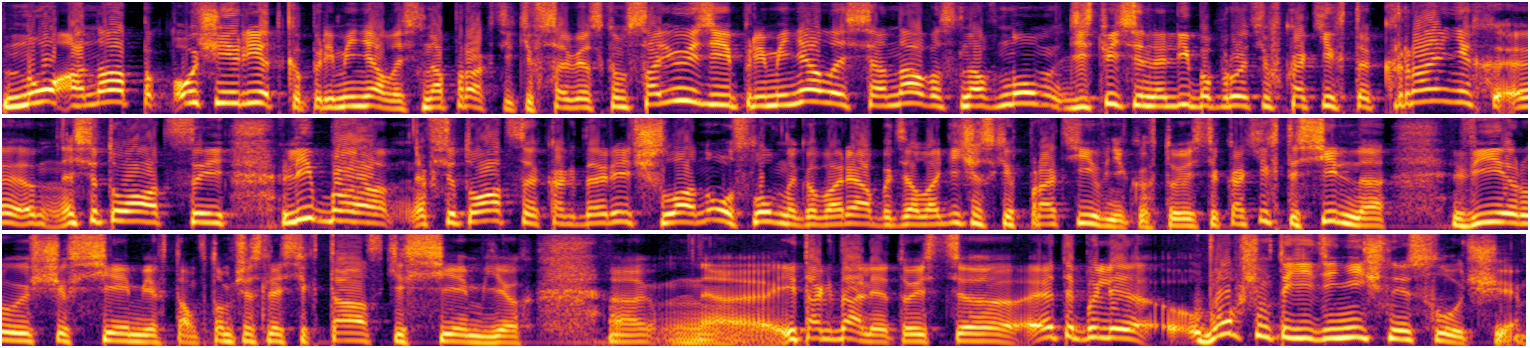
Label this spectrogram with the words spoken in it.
но она очень редко применялась на практике в Советском Союзе, и применялась она в основном действительно либо против каких-то крайних э, ситуаций, либо в ситуациях, когда речь шла, ну, условно говоря, об идеологических противниках, то есть о каких-то сильно верующих семьях, там, в том числе сектантских семьях э, э, и так далее. То есть э, это были, в общем-то, единичные случаи.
